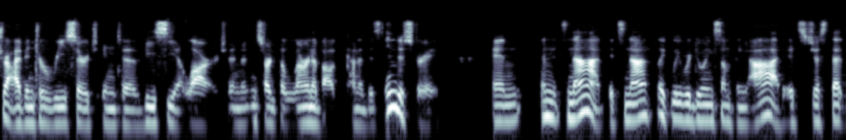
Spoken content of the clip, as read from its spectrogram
drive into research into VC at large and, and start to learn about kind of this industry. And and it's not it's not like we were doing something odd. It's just that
